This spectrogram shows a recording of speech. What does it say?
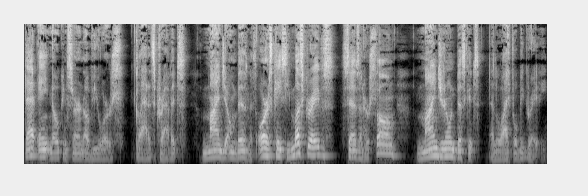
that ain't no concern of yours. Gladys Kravitz. Mind your own business. Or as Kacey Musgraves says in her song, mind your own biscuits and life will be gravy.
